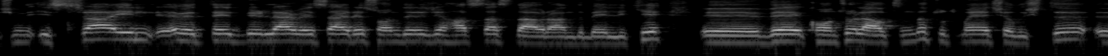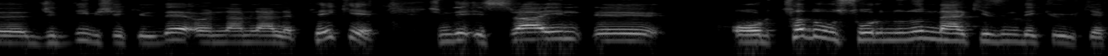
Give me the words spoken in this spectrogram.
şimdi İsrail evet tedbirler vesaire son derece hassas davrandı belli ki e, ve kontrol altında tutmaya çalıştı e, ciddi bir şekilde önlemlerle. Peki şimdi İsrail e, Orta Doğu sorununun merkezindeki ülke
